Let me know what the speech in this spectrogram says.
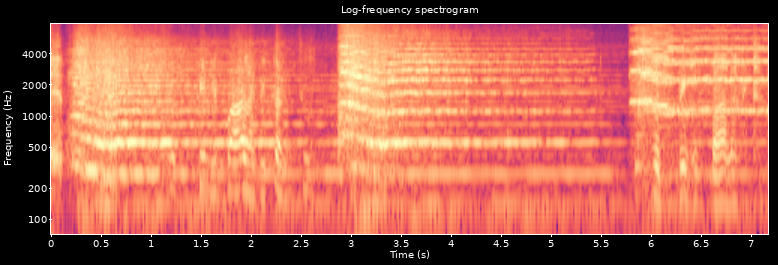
లేదు. రుక్మిణి బాల వితంతు రుక్మిణి బాల వితంతు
